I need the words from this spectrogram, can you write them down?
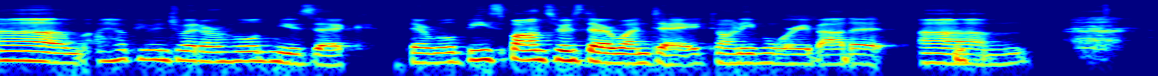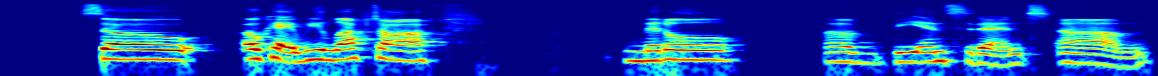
Um, I hope you enjoyed our hold music. There will be sponsors there one day. Don't even worry about it. Um, so, okay, we left off middle of the incident. Um,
